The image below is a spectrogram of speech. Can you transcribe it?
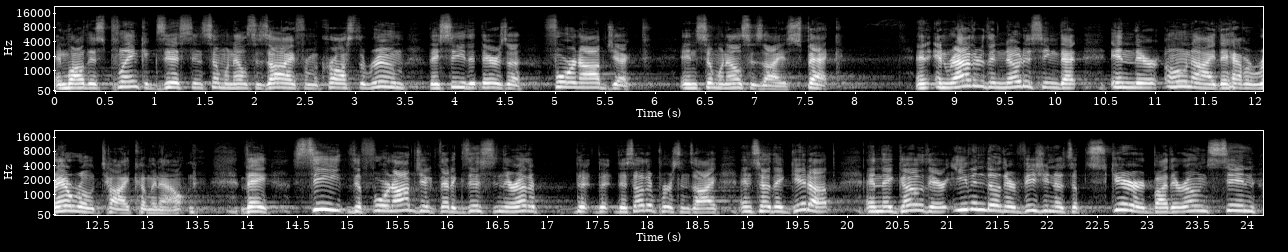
and while this plank exists in someone else's eye from across the room, they see that there's a foreign object in someone else's eye, a speck. And, and rather than noticing that in their own eye they have a railroad tie coming out, they see the foreign object that exists in their other the, the, this other person's eye. And so they get up and they go there, even though their vision is obscured by their own sin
